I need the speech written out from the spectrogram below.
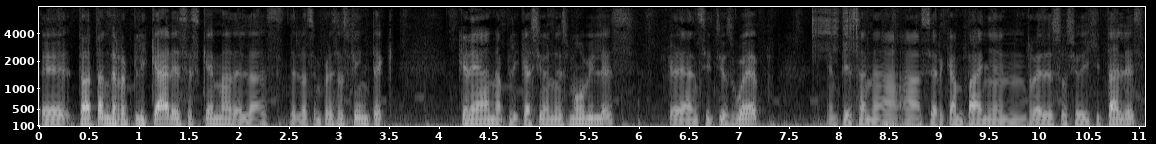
eh, tratan de replicar ese esquema de las, de las empresas fintech, crean aplicaciones móviles, crean sitios web, empiezan a, hacer campaña en redes sociodigitales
